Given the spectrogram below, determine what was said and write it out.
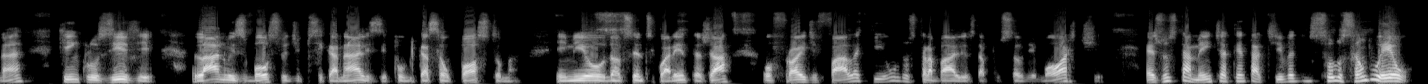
né? que inclusive lá no esboço de psicanálise, publicação póstuma, em 1940 já, o Freud fala que um dos trabalhos da pulsão de morte é justamente a tentativa de dissolução do eu.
